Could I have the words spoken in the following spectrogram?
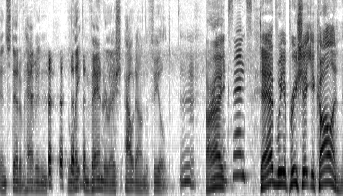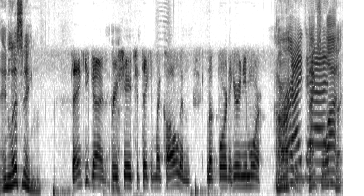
instead of having Leighton Vander Esch out on the field. Mm. All right. Makes sense. Dad, we appreciate you calling and listening. Thank you guys. Appreciate you taking my call and look forward to hearing you more. All right. Thanks a lot.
